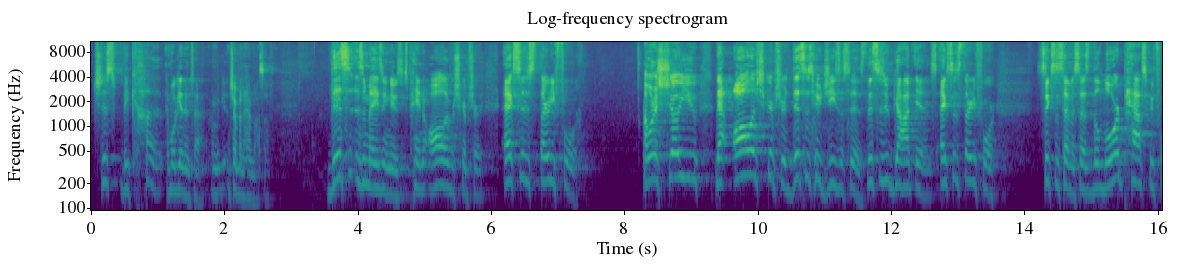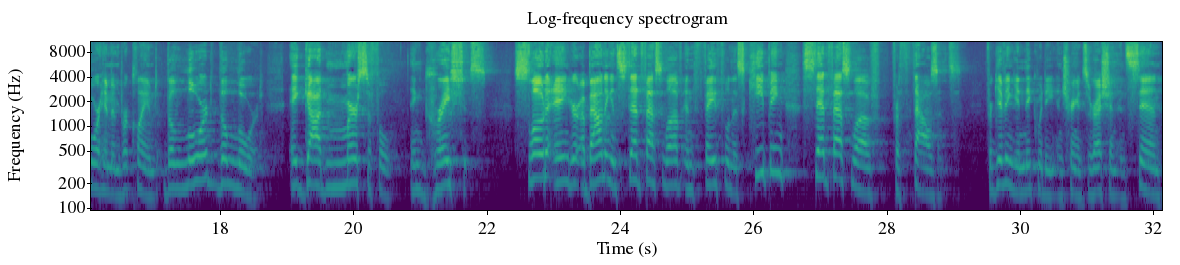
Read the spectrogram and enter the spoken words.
just because, and we'll get into that. I'm jumping ahead of myself. This is amazing news. It's painted all over Scripture. Exodus 34. I want to show you that all of Scripture, this is who Jesus is. This is who God is. Exodus 34, 6 and 7 says, The Lord passed before him and proclaimed, The Lord, the Lord, a God merciful and gracious, slow to anger, abounding in steadfast love and faithfulness, keeping steadfast love for thousands forgiving iniquity and transgression and sin,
